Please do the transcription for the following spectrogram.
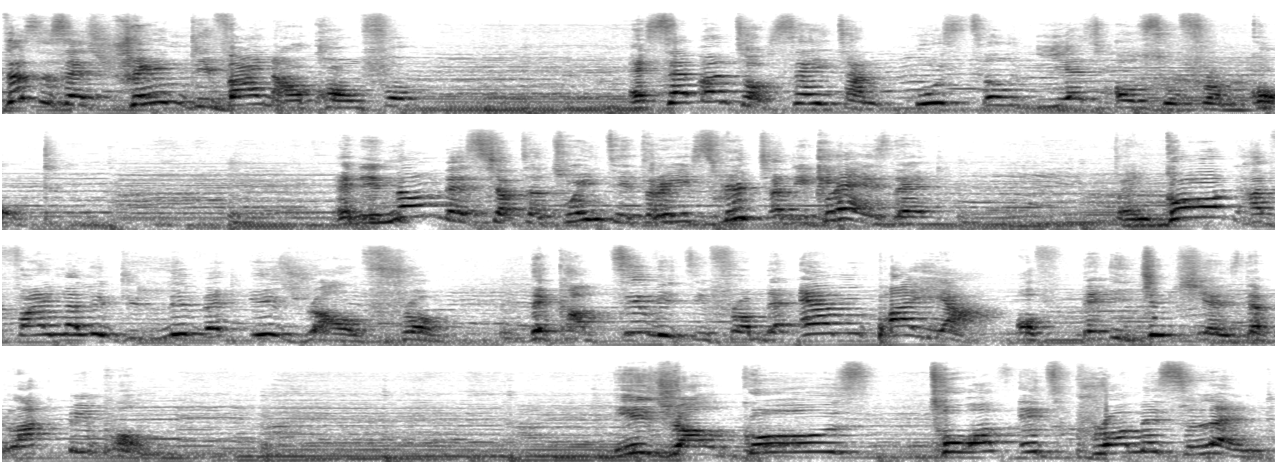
This is a strange diviner or comfort, a servant of Satan who still hears also from God. And in Numbers chapter 23, scripture declares that when God had finally delivered Israel from the captivity, from the empire of the Egyptians, the black people, Israel goes towards its promised land,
